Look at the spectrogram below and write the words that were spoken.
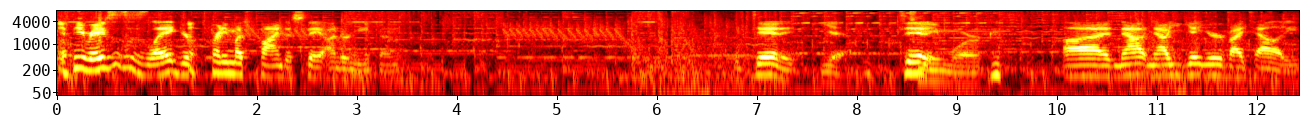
If he raises his leg, you're pretty much fine to stay underneath him. You did it. Yeah. Did it. Teamwork. Uh, now, now you get your vitality.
